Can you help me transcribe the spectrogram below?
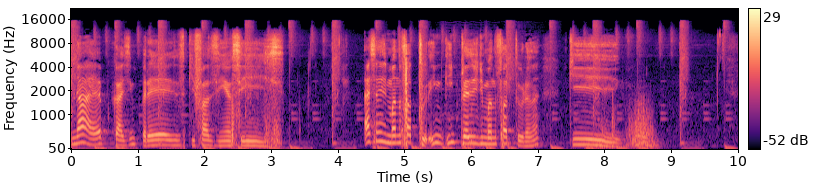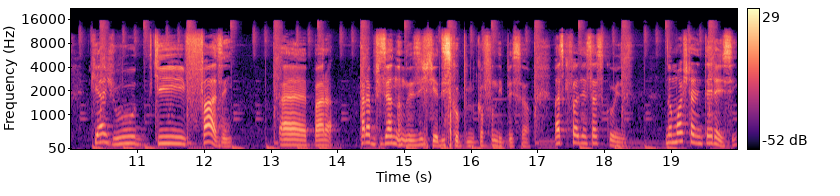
E na época as empresas que faziam esses essas manufaturas, empresas de manufatura, né, que que ajudam, que fazem é, para para-brisa não, não existia, desculpe, me confundi, pessoal. Mas que fazem essas coisas. Não mostraram interesse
